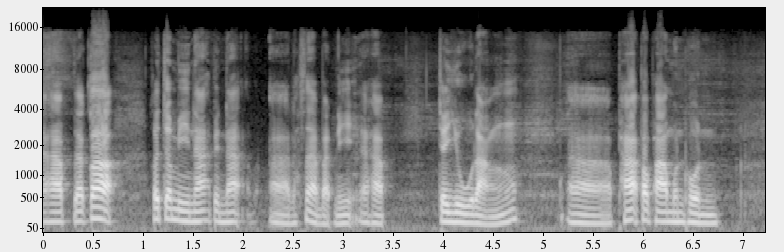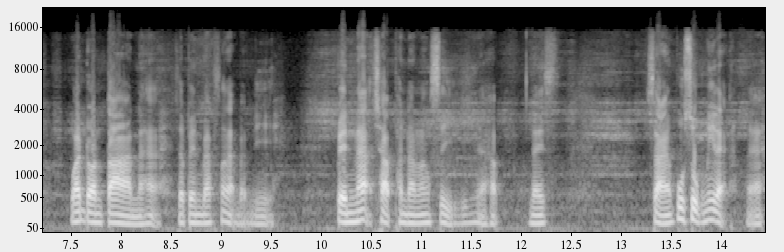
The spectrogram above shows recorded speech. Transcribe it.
นะครับ แล้วก็ก็จะมีณเป็นณอ่าลักษณะแบบนี้นะครับ จะอยู่หลังพระประพามณฑลวัดดอนตาลนะฮะจะเป็นลักษณะแบบนี้ เป็นณฉับพนันรังสีนะครับในสายปูสุกนี่แหละนะ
